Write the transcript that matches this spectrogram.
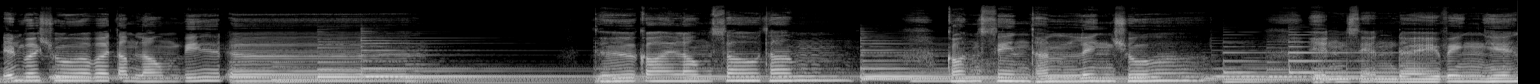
Đến với Chúa với tâm lòng biết ơn. Từ cõi lòng sâu thẳm, con xin thần linh Chúa hiện diện đầy vinh hiển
